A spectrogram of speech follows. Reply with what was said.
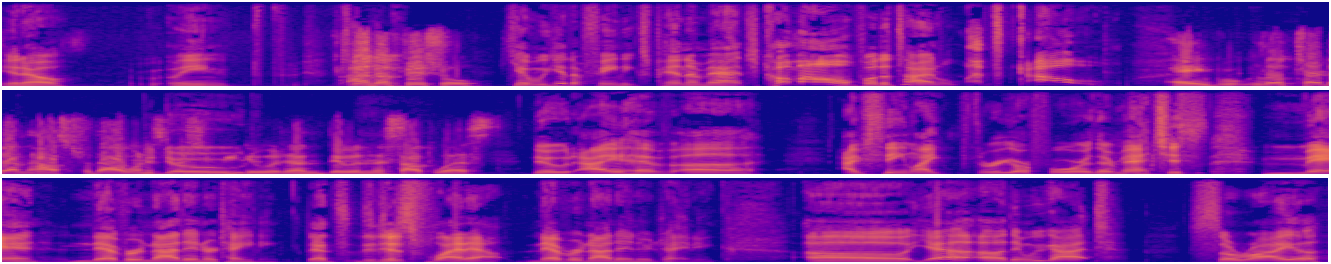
You know, I mean, Unofficial. Can we get a Fenix Penta match? Come on for the title. Let's go. Hey, we'll, we'll tear down the house for that one, especially if we Dude. do it do it in the Southwest. Dude, I have uh I've seen like three or four of their matches. Man, never not entertaining. That's just flat out never not entertaining. Uh yeah, uh then we got Soraya or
